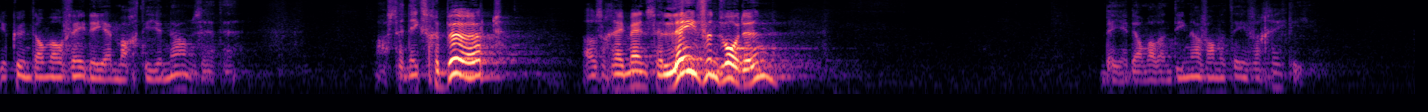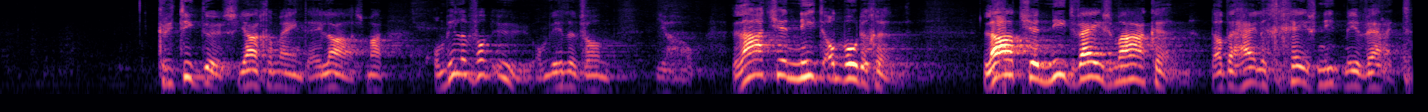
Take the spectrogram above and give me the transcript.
Je kunt dan wel VDM achter je naam zetten. Maar als er niks gebeurt, als er geen mensen levend worden, ben je dan wel een dienaar van het evangelie. Kritiek dus, ja gemeente, helaas. Maar omwille van u, omwille van jou. Laat je niet ontmoedigen. Laat je niet wijsmaken dat de Heilige Geest niet meer werkt.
